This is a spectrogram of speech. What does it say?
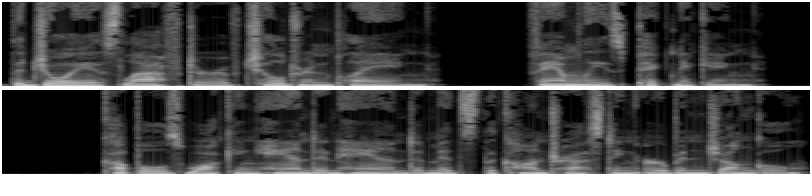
the joyous laughter of children playing, families picnicking, couples walking hand in hand amidst the contrasting urban jungle,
